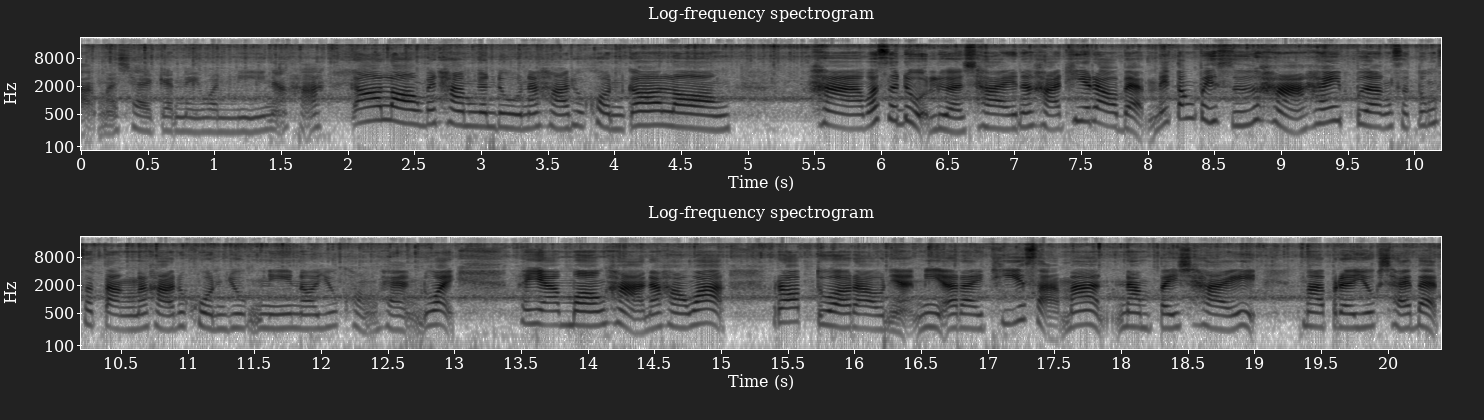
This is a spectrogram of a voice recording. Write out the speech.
ากมาแชร์กันในวันนี้นะคะ ก็ลองไปทำกันดูนะคะ ทุกคนก็ลอง หาวัสดุเหลือใช้นะคะ ที่เราแบบไม่ต้องไปซื้อหาให้เปลืองสตุ้งสตังนะคะ ทุกคนยุคนี้เนาะยุคของแพงด้วย พยายามมองหานะคะว่ารอบตัวเราเนี่ยมีอะไรที่สามารถนำไปใช้มาประยุกต์ใช้แบบ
